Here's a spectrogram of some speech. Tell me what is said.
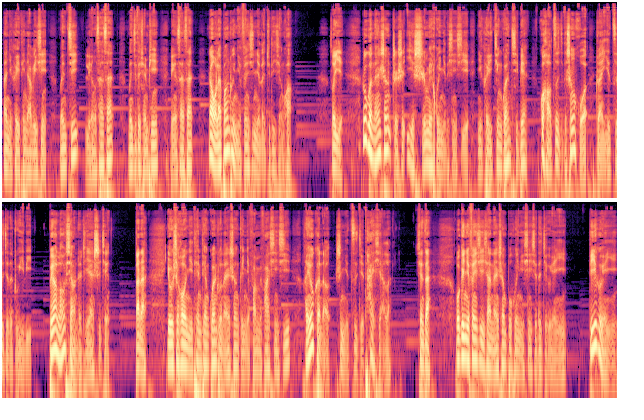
那你可以添加微信文姬零三三，文姬的全拼零三三，让我来帮助你分析你的具体情况。所以，如果男生只是一时没回你的信息，你可以静观其变，过好自己的生活，转移自己的注意力。不要老想着这件事情。当然，有时候你天天关注男生给你发没发信息，很有可能是你自己太闲了。现在，我给你分析一下男生不回你信息的几个原因。第一个原因，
